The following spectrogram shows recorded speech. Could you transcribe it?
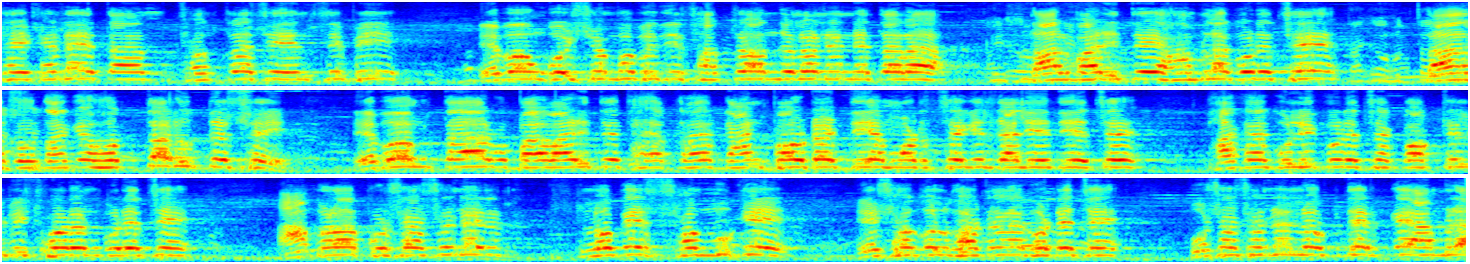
সেখানে তার সন্ত্রাসী এনসিপি এবং বৈষম্যবিধি ছাত্র আন্দোলনের নেতারা তার বাড়িতে হামলা করেছে। তাকে হত্যার উদ্দেশ্যে এবং তার বাড়িতে গান পাউডার দিয়ে মোটরসাইকেল জ্বালিয়ে দিয়েছে, ফাঁকা গুলি করেছে, ককটেল বিস্ফোরণ করেছে। আমরা প্রশাসনের লোকের সম্মুখে এ সকল ঘটনা ঘটেছে। প্রশাসনের লোকদেরকে আমরা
